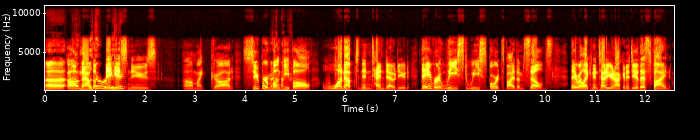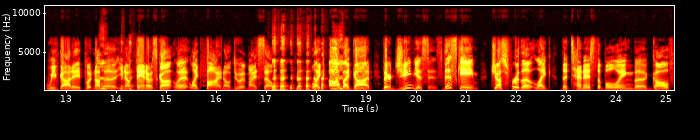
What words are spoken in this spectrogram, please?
Uh, Oh, now the there biggest news. Oh my god. Super Monkey Ball one upped Nintendo, dude. They released Wii Sports by themselves. They were like, Nintendo, you're not going to do this? Fine. We've got it. Putting on the, you know, Thanos gauntlet. Like, fine, I'll do it myself. like, oh my god. They're geniuses. This game, just for the, like, the tennis, the bowling, the golf,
